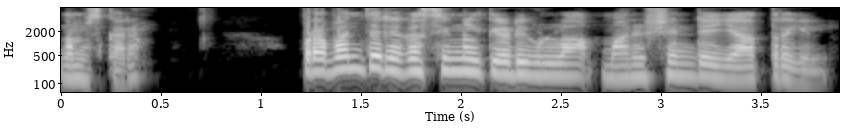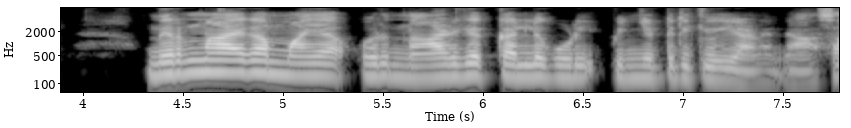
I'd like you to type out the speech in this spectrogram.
നമസ്കാരം. പ്രപഞ്ച രഹസ്യങ്ങൾ തേടിയുള്ള മനുഷ്യന്റെ യാത്രയിൽ നിർണായകമായ ഒരു നാഴികക്കല്ല് കൂടി പിന്നിട്ടിരിക്കുകയാണ് നാസ.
